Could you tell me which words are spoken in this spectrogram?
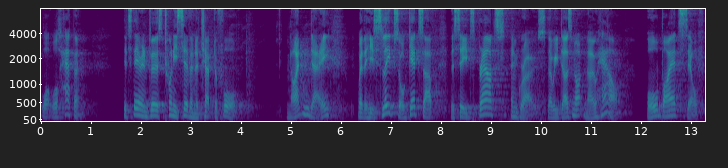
what will happen. It's there in verse 27 of chapter 4. Night and day, whether he sleeps or gets up, the seed sprouts and grows, though he does not know how. All by itself,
